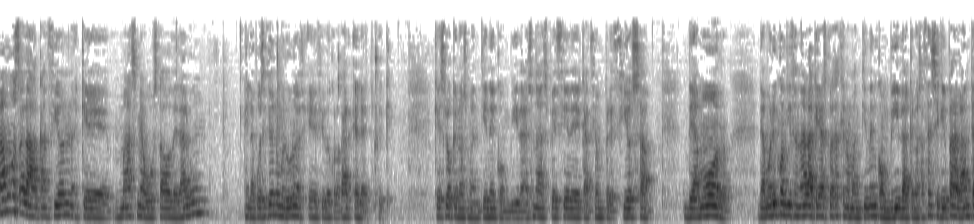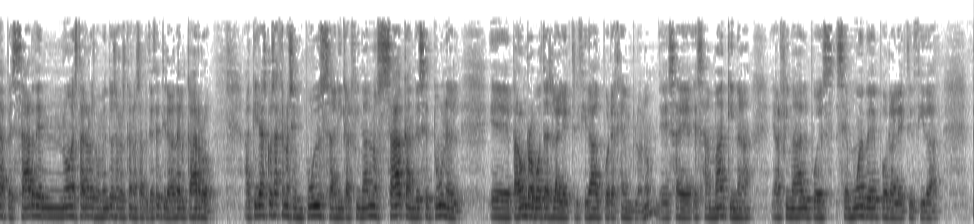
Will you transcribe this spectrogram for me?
Vamos a la canción que más me ha gustado del álbum. En la posición número uno he decidido colocar Electric, que es lo que nos mantiene con vida. Es una especie de canción preciosa, de amor, de amor incondicional a aquellas cosas que nos mantienen con vida, que nos hacen seguir para adelante a pesar de no estar en los momentos en los que nos apetece tirar del carro. Aquellas cosas que nos impulsan y que al final nos sacan de ese túnel. Eh, para un robot es la electricidad, por ejemplo, ¿no? Esa, esa máquina al final pues se mueve por la electricidad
